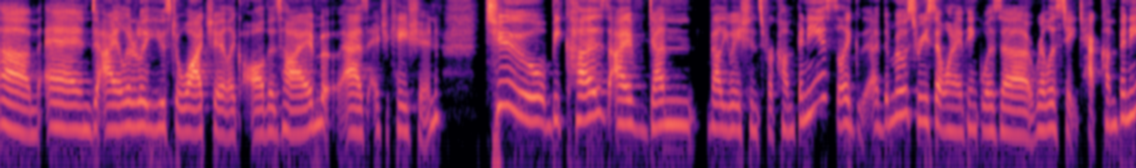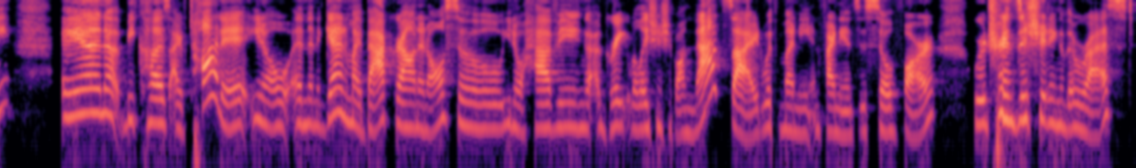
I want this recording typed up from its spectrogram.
Um, and I literally used to watch it like all the time as education. Two, because I've done valuations for companies, like uh, the most recent one I think was a real estate tech company. And because I've taught it, you know, and then again, my background and also, you know, having a great relationship on that side with money and finances so far, we're transitioning the rest,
